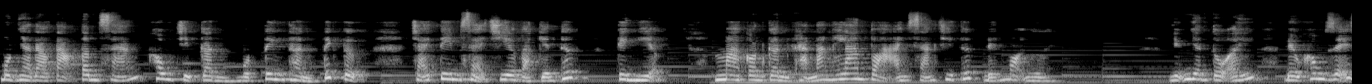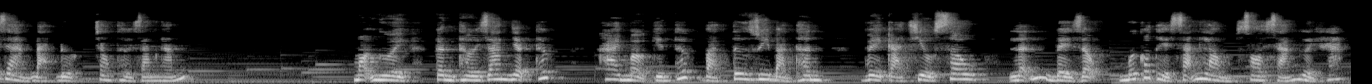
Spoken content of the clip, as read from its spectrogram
một nhà đào tạo tâm sáng không chỉ cần một tinh thần tích cực, trái tim sẻ chia và kiến thức, kinh nghiệm, mà còn cần khả năng lan tỏa ánh sáng tri thức đến mọi người. Những nhân tố ấy đều không dễ dàng đạt được trong thời gian ngắn. Mọi người cần thời gian nhận thức, khai mở kiến thức và tư duy bản thân về cả chiều sâu lẫn bề rộng mới có thể sẵn lòng soi sáng người khác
